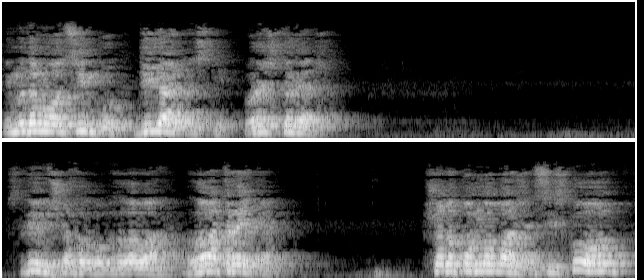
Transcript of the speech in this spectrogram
І ми дамо оцінку діяльності, врешті-решт. Слідуюча голова, голова третя. Щодо повноважень сільського,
